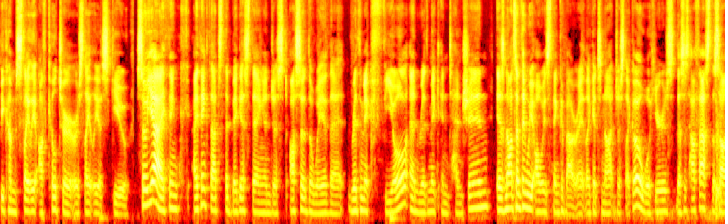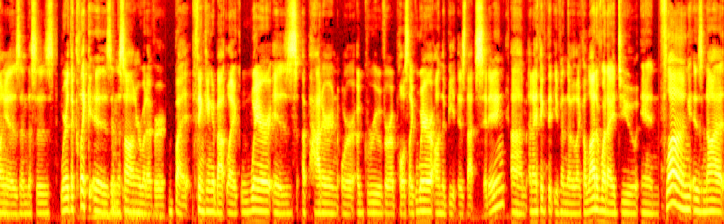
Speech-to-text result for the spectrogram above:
becomes slightly off kilter or slightly askew. So yeah i think i think that's the biggest thing and just also the way that rhythmic feel and rhythmic intention is not something we always think about right? Like it's not just like oh well here's this is how fast the song is is and this is where the click is in the song or whatever but thinking about like where is a pattern or a groove or a pulse like where on the beat is that sitting? Um, and i think that even though like a lot of what i do in flung is not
